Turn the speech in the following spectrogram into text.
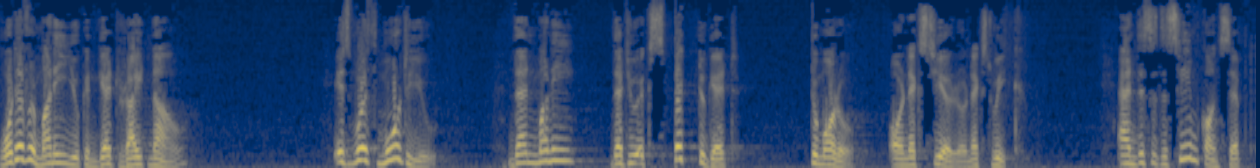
whatever money you can get right now is worth more to you than money that you expect to get tomorrow or next year or next week. And this is the same concept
